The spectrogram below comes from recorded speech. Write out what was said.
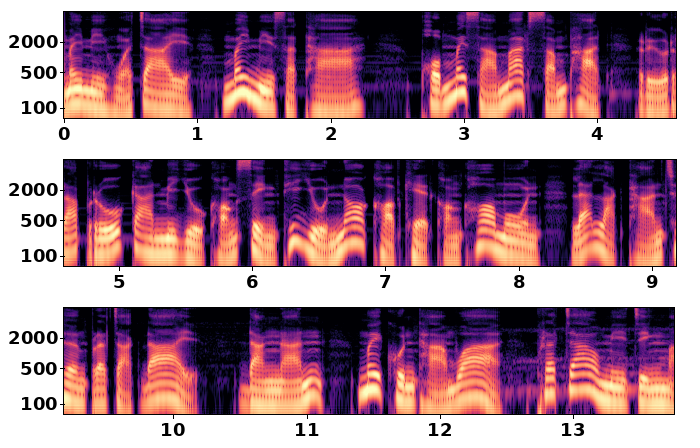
ไม่มีหัวใจ ไม่มีศรัทธา ผมไม่สามารถสัมผัส หรือรับรู้การมีอยู่ของสิ่งที่อยู่นอกขอบเขตของข้อมูล และหลักฐานเชิงประจักษ์ได้ ดังนั้นเมื่อคุณถามว่า พระเจ้ามีจริงไหม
